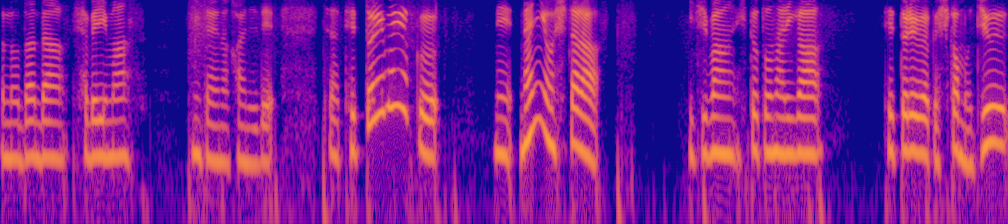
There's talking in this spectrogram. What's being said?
あのだんだん喋ります。みたいな感じで。じゃあ手っ取り早くね何をしたら一番人となりが手っ取り早くしかも12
